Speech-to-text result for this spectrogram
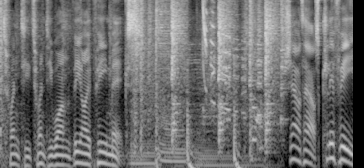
2021 VIP Mix. Shout outs, Cliffy.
